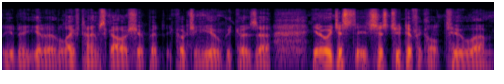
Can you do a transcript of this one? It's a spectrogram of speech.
you know you get a lifetime scholarship at Coaching U because uh, you know it just it's just too difficult to um,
